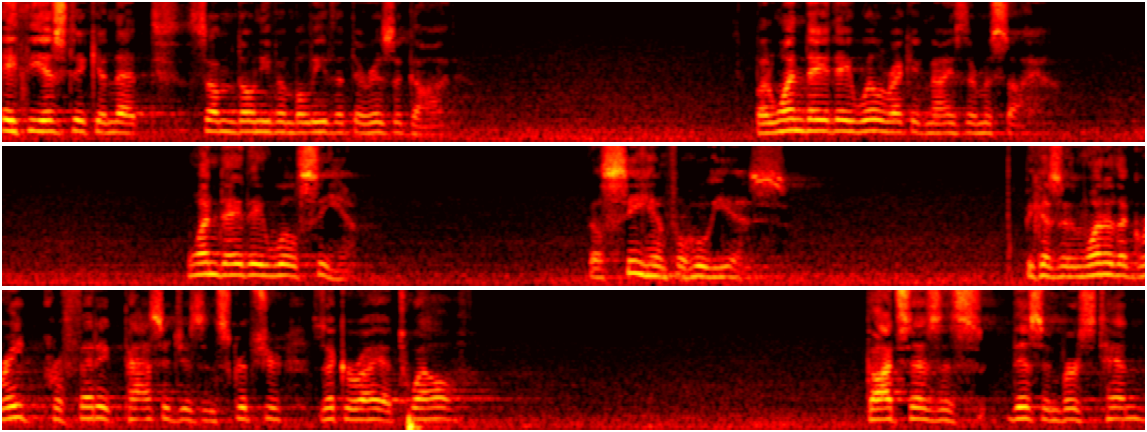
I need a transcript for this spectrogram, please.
Atheistic in that some don't even believe that there is a God. But one day they will recognize their Messiah. One day they will see him. They'll see him for who he is. Because in one of the great prophetic passages in Scripture, Zechariah 12, God says this, this in verse 10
